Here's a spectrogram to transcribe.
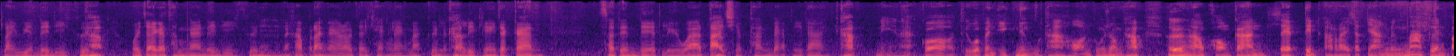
ไหลเวียนได้ดีขึ้นครับหัวใจก็ทำงานได้ดีขึ้นอืมนะครับร่างกายเราจะแข็งแรงมากขึ้น แล้วครัก็บหลีกเลี่ยงจากการ sudden death หรือว่าตายครับเฉียบพลันแบบนี้ได้ครับนี่นะฮะก็ถือว่าเป็นอีกหนึ่งอุทาหรณ์คุณผู้ชมครับ เรื่องราวของการเสพติดอะไรสักอย่างหนึ่งมากเกินไป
